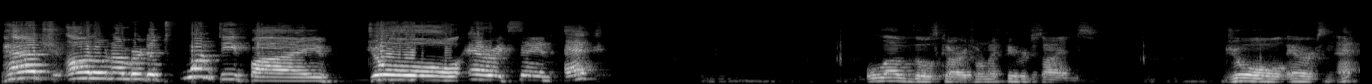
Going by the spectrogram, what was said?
patch auto number to 25 Joel Eriksson Ek. Love those cards. One of my favorite designs. Joel Eriksson Ek.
